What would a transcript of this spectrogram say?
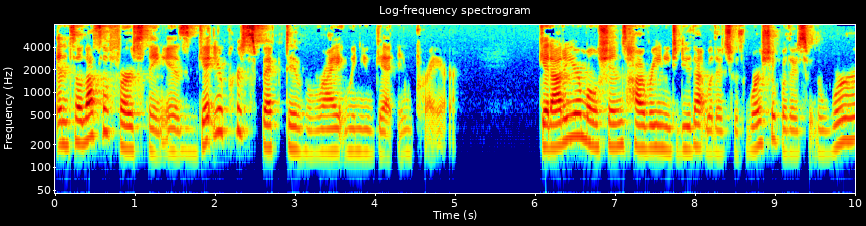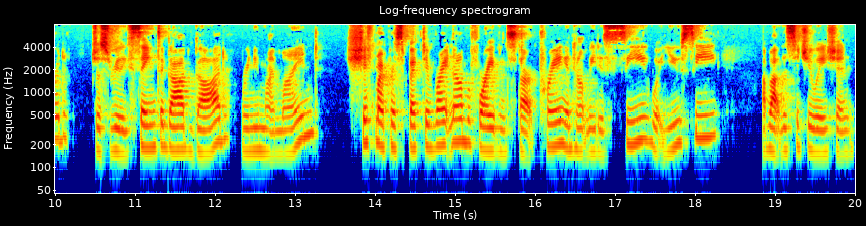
And so that's the first thing is get your perspective right when you get in prayer. Get out of your emotions, however you need to do that, whether it's with worship, whether it's with the word, just really saying to God, God, renew my mind, shift my perspective right now before I even start praying and help me to see what you see about the situation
